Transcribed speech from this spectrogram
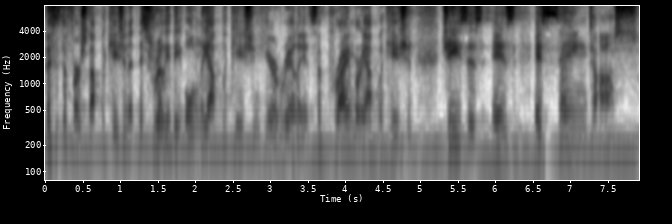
this is the first application. It's really the only application here, really. It's the primary application. Jesus is, is saying to us,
